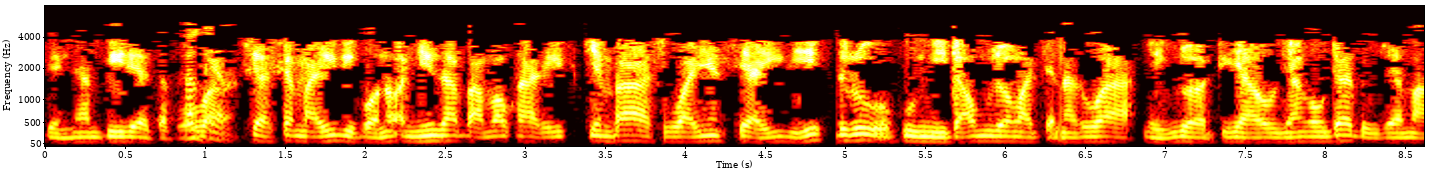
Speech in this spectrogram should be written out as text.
သင်တန်းပေးတဲ့ သဘောပါ။ဆရာ၊ဆရာမကြီးတွေ အငြိမ်းစား ပါမောက္ခတွေ၊ပြင်ပက ဝါရင့်ဆရာကြီးတွေ သူတို့ကို အကူအညီတောင်းပြီးတော့မှ ကျနော်တို့ကနေပြီးတော့ ဒီဟာကို ရန်ကုန်တက္ကသိုလ်ထဲမှာ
